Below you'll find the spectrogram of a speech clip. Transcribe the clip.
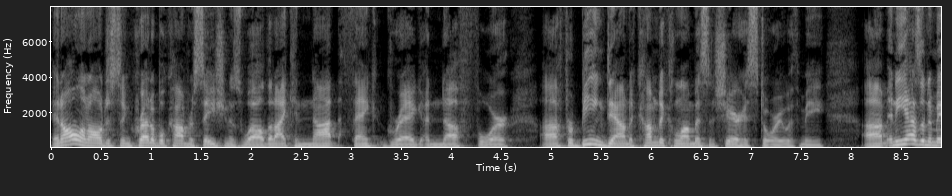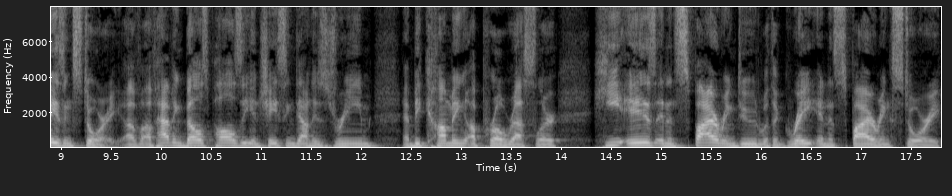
and all in all, just incredible conversation as well that I cannot thank Greg enough for uh, for being down to come to Columbus and share his story with me. Um, and he has an amazing story of, of having Bell's palsy and chasing down his dream and becoming a pro wrestler. He is an inspiring dude with a great and inspiring story.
